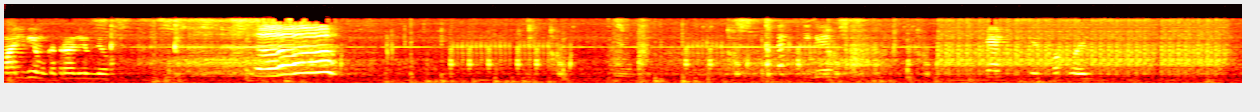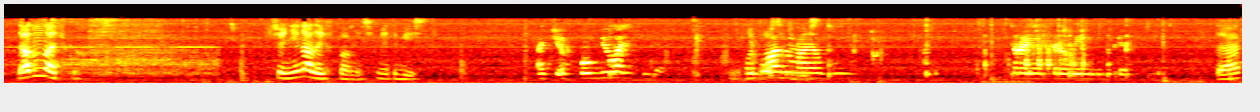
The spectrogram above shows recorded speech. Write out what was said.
Мой любимый, который я люблю. А, Так себе. Прячь себе спокойно. Да ну нафиг. Все, не надо их спамить, меня это бесит. А чё, поубивали тебя? Мне Вот просто бесит. Которая некоторое время будет прятаться. Так.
